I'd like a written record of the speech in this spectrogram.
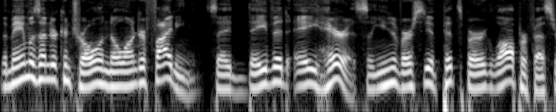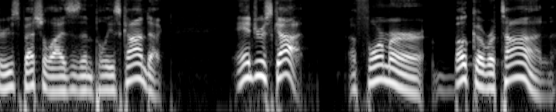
The man was under control and no longer fighting, said David A. Harris, a University of Pittsburgh law professor who specializes in police conduct. Andrew Scott, a former Boca Raton,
